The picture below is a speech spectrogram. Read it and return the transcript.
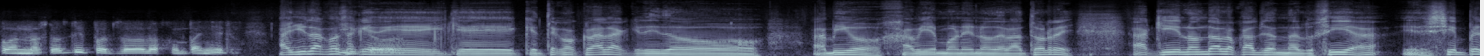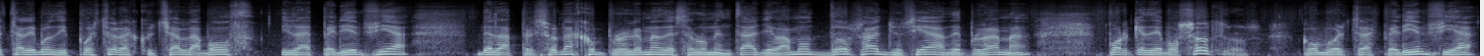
Por nosotros y por todos los compañeros. Hay una cosa que, que, tengo clara, querido amigo Javier Moreno de la Torre. Aquí en Onda Local de Andalucía eh, siempre estaremos dispuestos a escuchar la voz y la experiencia de las personas con problemas de salud mental. Llevamos dos años ya de programa porque de vosotros, con vuestra experiencia,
